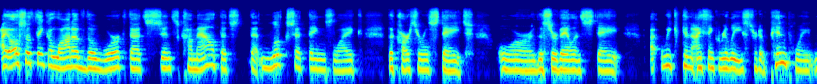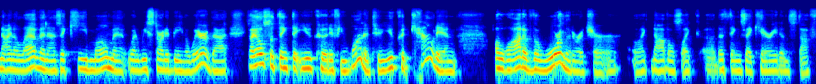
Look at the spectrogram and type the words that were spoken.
i also think a lot of the work that's since come out that's that looks at things like the carceral state or the surveillance state we can, I think, really sort of pinpoint 9 11 as a key moment when we started being aware of that. I also think that you could, if you wanted to, you could count in a lot of the war literature like novels like uh, the things they carried and stuff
